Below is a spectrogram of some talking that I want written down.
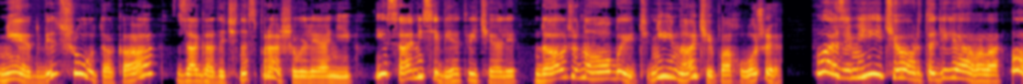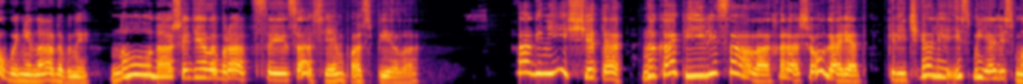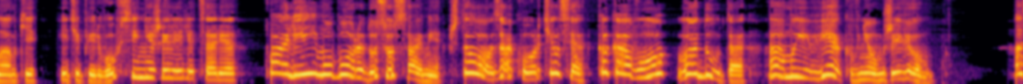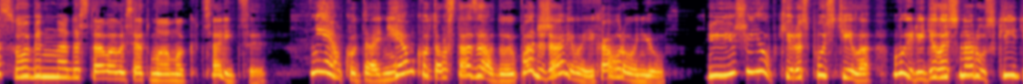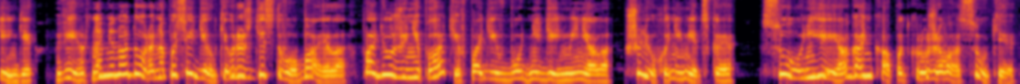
Нет, без шуток, а? Загадочно спрашивали они и сами себе отвечали. Должно быть, не иначе похоже. Возьми, черта дьявола, оба не надобны. Ну, наше дело, братцы, совсем поспело. Огнище-то накопили сало, хорошо горят, Кричали и смеялись мамки, и теперь вовсе не жалели царя, Вали ему бороду с усами. Что, закорчился? Каково в аду-то? А мы век в нем живем. Особенно доставалось от мамок царицы. Немку-то, немку толстозадую, поджаривай хавронью. Ишь, юбки распустила, вырядилась на русские деньги. Верно, Минодора на посиделке в Рождество баяла. По дюжине платьев поди в будний день меняла, шлюха немецкая. Сунь ей огонька под кружева, суки.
